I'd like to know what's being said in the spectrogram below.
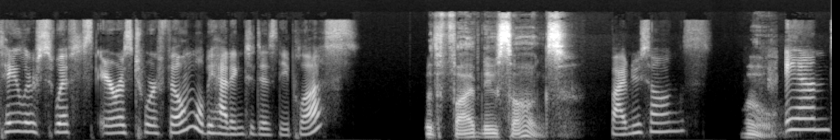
Taylor Swift's Eras Tour film will be heading to Disney Plus. with five new songs Five new songs. Whoa. And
